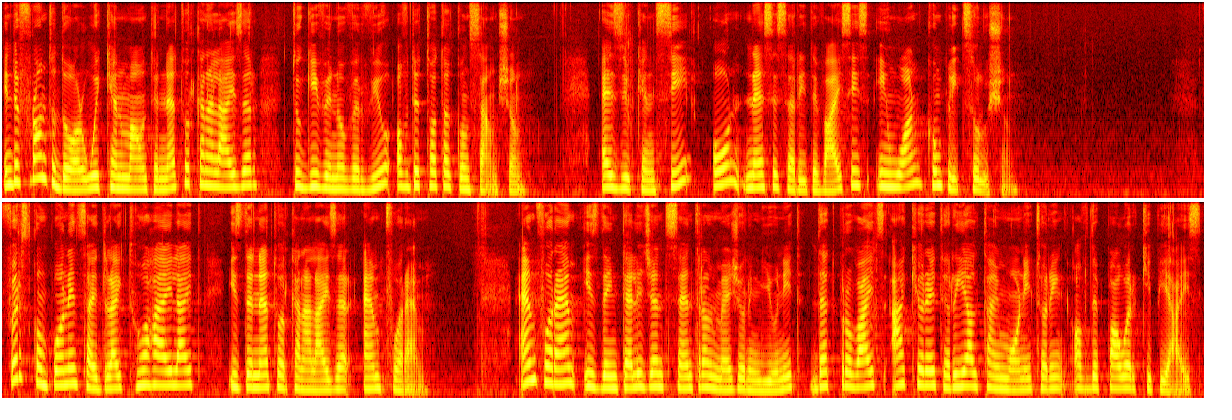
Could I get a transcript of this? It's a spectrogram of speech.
In the front door, we can mount a network analyzer to give an overview of the total consumption. As you can see, all necessary devices in one complete solution. First components I'd like to highlight is the network analyzer M4M. M4M is the intelligent central measuring unit that provides accurate real-time monitoring of the power KPIs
